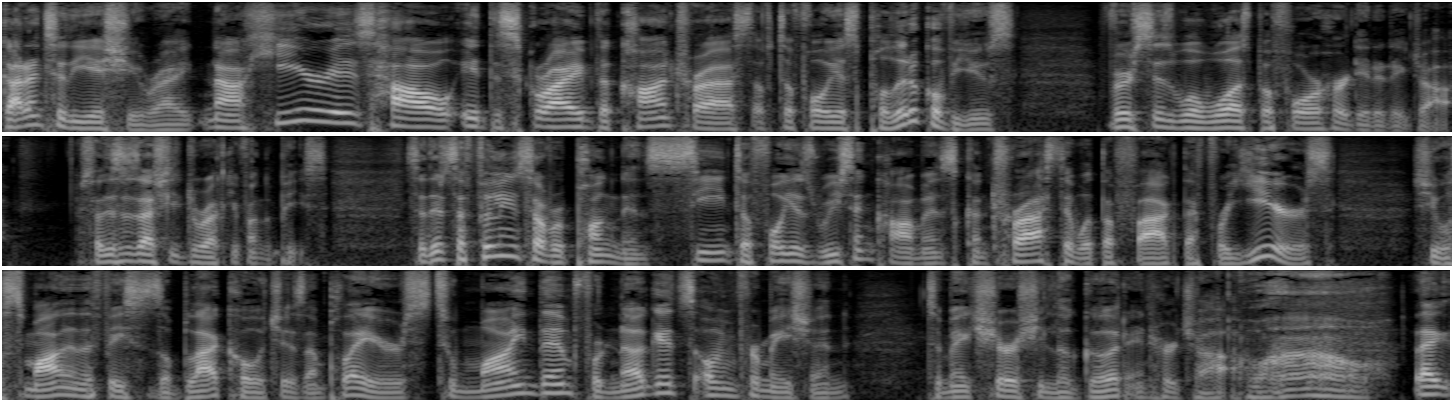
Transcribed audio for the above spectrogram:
got into the issue, right? Now here is how it described the contrast of Tafoya's political views versus what was before her day-to-day job. So this is actually directly from the piece. So there's a feelings of repugnance seen to Tafoya's recent comments contrasted with the fact that for years she was smiling in the faces of black coaches and players to mine them for nuggets of information to make sure she looked good in her job. Wow. Like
